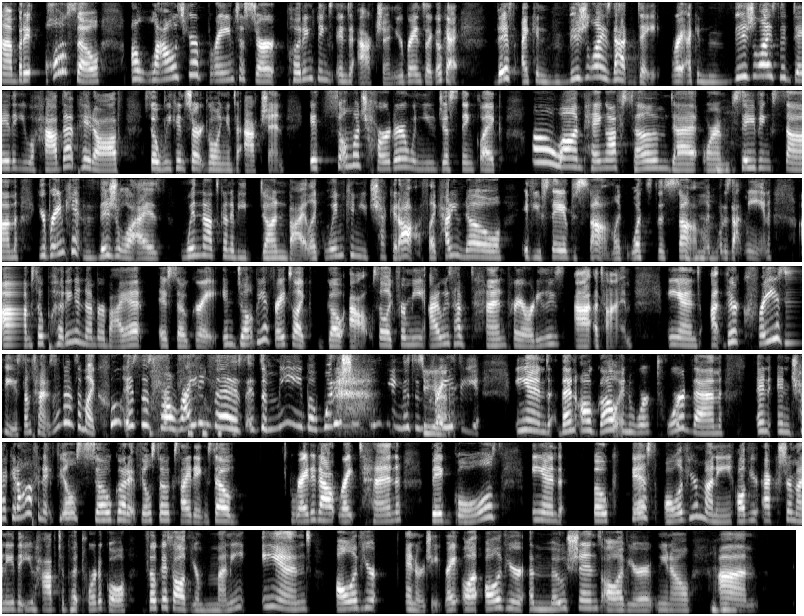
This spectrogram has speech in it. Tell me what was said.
Um, but it also allows your brain to start putting things into action. Your brain's like, okay, this, I can visualize that date, right? I can visualize the day that you will have that paid off so we can start going into action it's so much harder when you just think like, oh, well, I'm paying off some debt or I'm mm-hmm. saving some. Your brain can't visualize when that's going to be done by. Like, when can you check it off? Like, how do you know if you saved some? Like, what's the sum? Mm-hmm. Like, what does that mean? Um, so putting a number by it is so great. And don't be afraid to like go out. So, like, for me, I always have 10 priorities at a time and I, they're crazy sometimes. Sometimes I'm like, who is this girl writing this? it's a me, but what is she thinking? This is crazy. Yeah. And then I'll go and work toward them and and check it off and it feels so good. It feels so exciting. So write it out, write 10 big goals and focus all of your money, all of your extra money that you have to put toward a goal, focus all of your money and all of your energy, right? All, all of your emotions, all of your, you know, mm-hmm. um,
